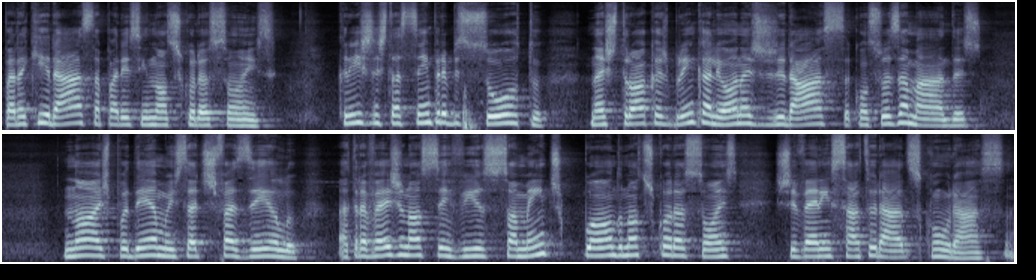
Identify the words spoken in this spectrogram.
para que Irasa apareça em nossos corações. Krishna está sempre absorto nas trocas brincalhonas de raça com suas amadas. Nós podemos satisfazê-lo através de nosso serviço somente quando nossos corações estiverem saturados com raça.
